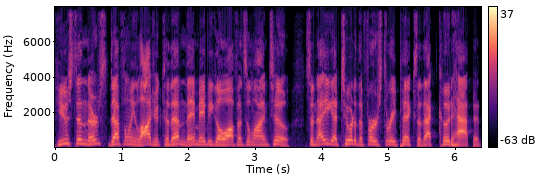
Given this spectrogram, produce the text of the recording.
Houston, there's definitely logic to them. They maybe go offensive line too. So now you got two out of the first three picks, so that could happen.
